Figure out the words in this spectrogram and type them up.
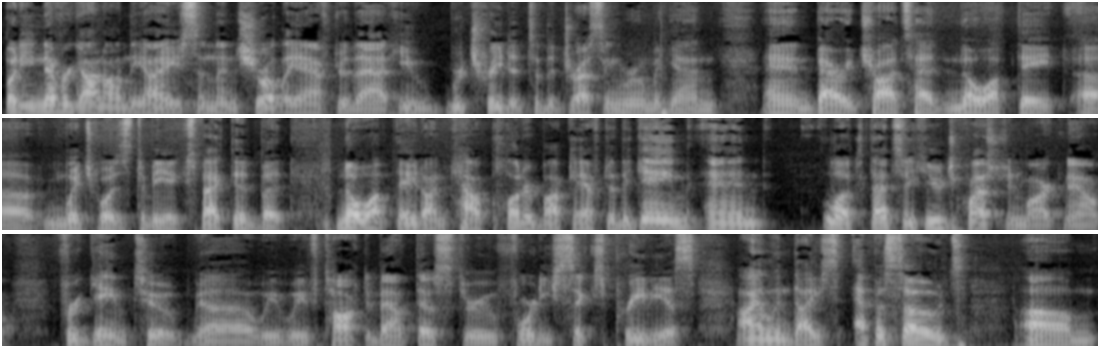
but he never got on the ice. And then shortly after that, he retreated to the dressing room again. And Barry Trotz had no update, uh, which was to be expected, but no update on Cal Clutterbuck after the game. And look, that's a huge question mark now for game two. Uh, we, we've talked about this through 46 previous Island Ice episodes. Um,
